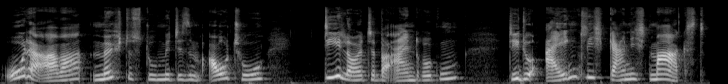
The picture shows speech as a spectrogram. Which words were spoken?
Oder aber möchtest du mit diesem Auto die Leute beeindrucken, die du eigentlich gar nicht magst.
